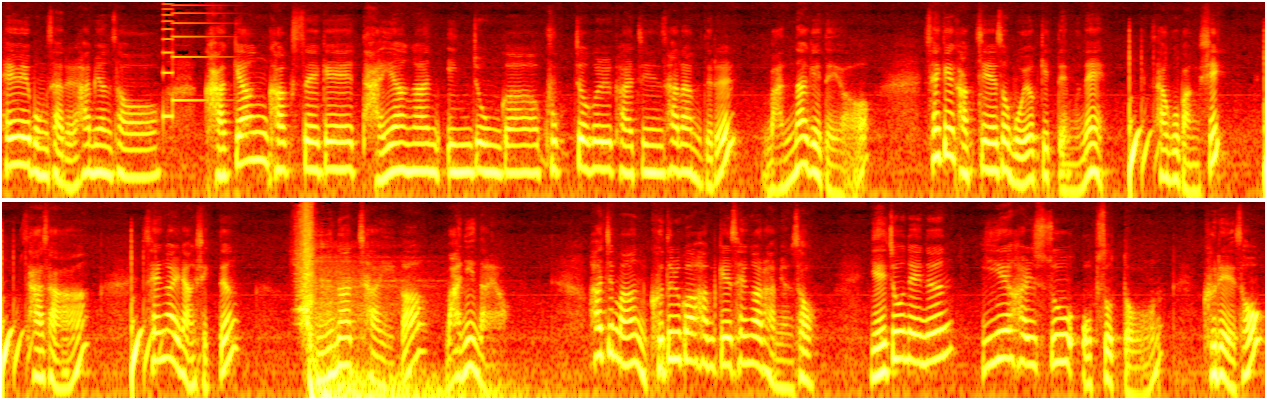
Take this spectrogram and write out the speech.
해외 봉사를 하면서 각양각색의 다양한 인종과 국적을 가진 사람들을 만나게 돼요. 세계 각지에서 모였기 때문에 사고방식, 사상, 생활 양식 등 문화 차이가 많이 나요. 하지만 그들과 함께 생활하면서 예전에는 이해할 수 없었던 그래서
